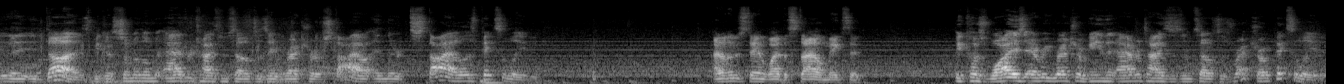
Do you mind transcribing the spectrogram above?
it, it does because some of them advertise themselves as a retro style, and their style is pixelated. I don't understand why the style makes it. Because why is every retro game that advertises themselves as retro pixelated?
